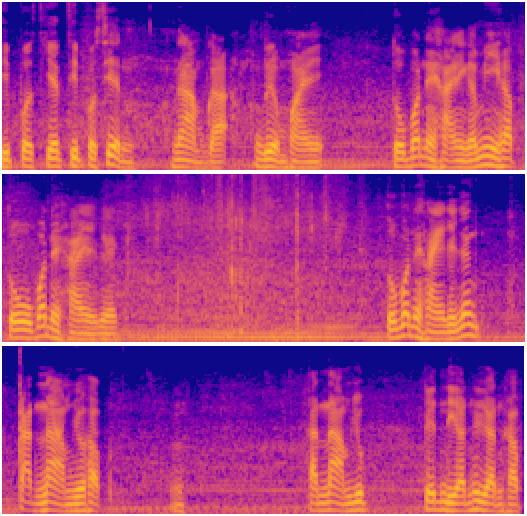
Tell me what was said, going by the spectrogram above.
สิบเปอร์เซ็นต์สิบเปอร์เซ็นต์น้ำก็เริ่มไหายตัวบ้านในไหายก็มีครับ ตัวบ้านในไหายเนี่ยตัวบ้านในไห้ก็ยังกันน้ำอยู่ครับ กันน้ำอยู่เป็นเดือนเทือนครับ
